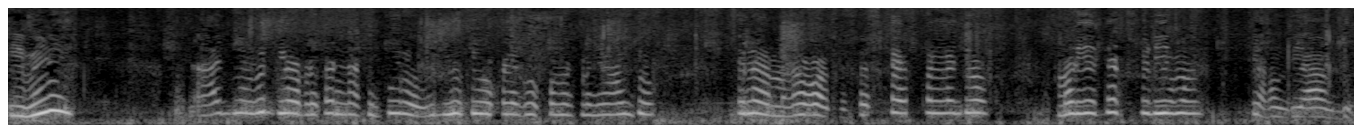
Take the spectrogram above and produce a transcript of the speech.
એ વીણી. અને આજનો વીડિયો આપણે કરી નાખી. પૂરો વીડિયો કેવો લાગ્યો કોમેન્ટમાં જણાવજો ચેનલમાં નવા સબસ્ક્રાઈબ કરી લેજો. મળીએ નેક્સ્ટ વિડીયોમાં ત્યાં સુધી આવજો.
